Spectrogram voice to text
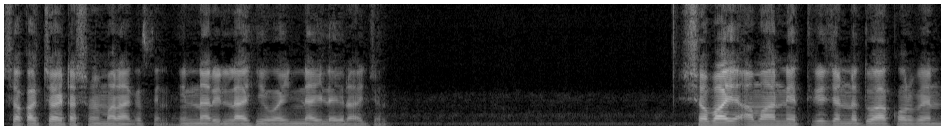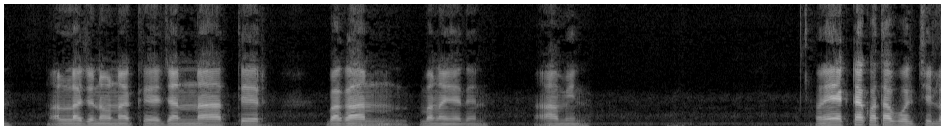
সকাল ছয়টার সময় মারা গেছেন। ইন্নারিল্লাহি ওয়া ইন্না ইলাইহি রাজিউন। সবাই আমার নেত্রীর জন্য দোয়া করবেন। আল্লাহ যেন ওনাকে জান্নাতের বাগান বানাইয়ে দেন। আমিন। মানে একটা কথা বলছিল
